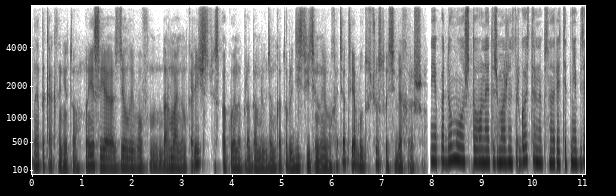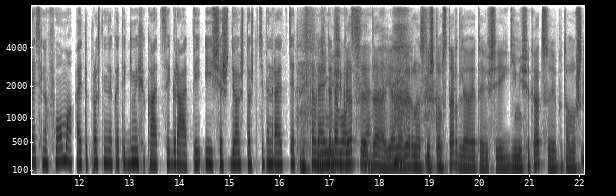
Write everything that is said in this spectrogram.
это как-то не то. Но если я сделаю его в нормальном количестве, спокойно продам людям, которые действительно его хотят, я буду чувствовать себя хорошо. Я подумала, что на это же можно с другой стороны посмотреть. Это не обязательно фома, а это просто не знаю, какая-то геймификация, игра. Ты ищешь, ждешь то, что тебе нравится, тебе это доставляет геймификация, удовольствие. да. Я, наверное, слишком стар для этой всей геймификации, потому что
